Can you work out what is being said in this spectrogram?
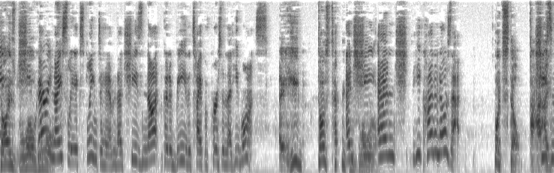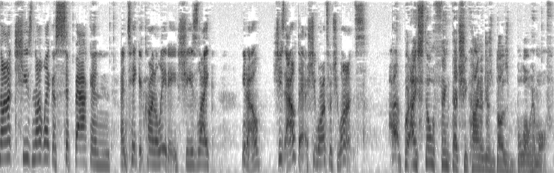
does blow him. she very him off. nicely explained to him that she's not going to be the type of person that he wants, Uh, He does technically and blow she her off. and sh he kind of knows that. but still, I- She's I- not she's not like a sit back and and take it kind of lady. She's like, you know, she's out there. She wants what she wants. I, but I still think that she kind of just does blow him off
